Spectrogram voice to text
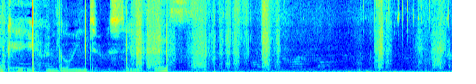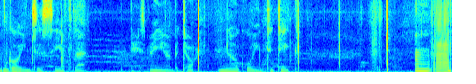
Okay, I'm going to save this. I'm going to save that. There's my avatar. I'm now going to take um, a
